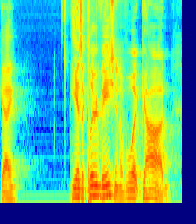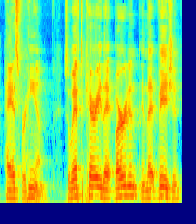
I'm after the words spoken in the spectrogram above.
Okay? He has a clear vision of what God has for him. So we have to carry that burden and that vision.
